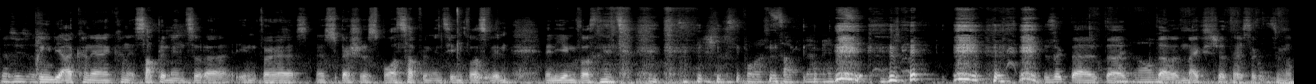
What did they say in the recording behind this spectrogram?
Ist. Bringen die auch keine, keine Supplements oder irgendwelche Special Sport Supplements, irgendwas, wenn, wenn irgendwas nicht. Sport Supplement. das sagt der, der, der Mike Schottel, sagt das immer.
